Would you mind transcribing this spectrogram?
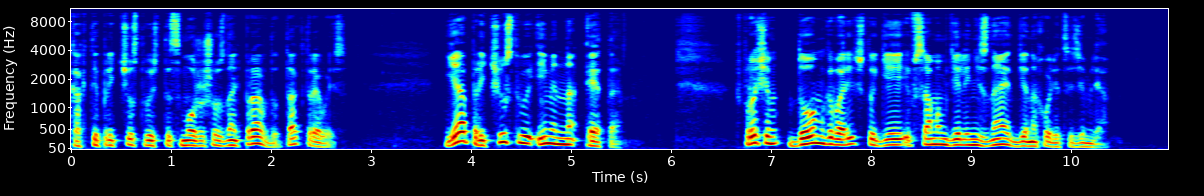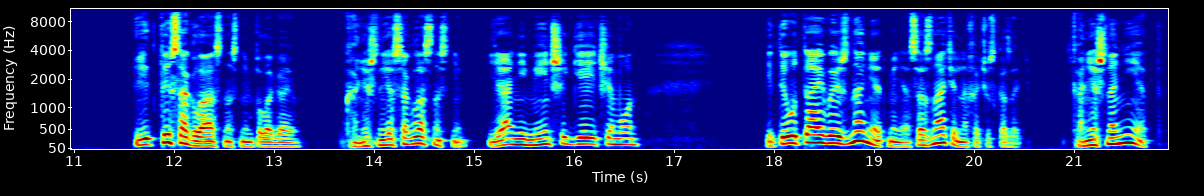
как ты предчувствуешь, ты сможешь узнать правду, так, Тревис? Я предчувствую именно это. Впрочем, Дом говорит, что Гей в самом деле не знает, где находится Земля. И ты согласна с ним, полагаю? Конечно, я согласна с ним. Я не меньше Гея, чем он. И ты утаиваешь знания от меня, сознательно хочу сказать. Конечно, нет.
